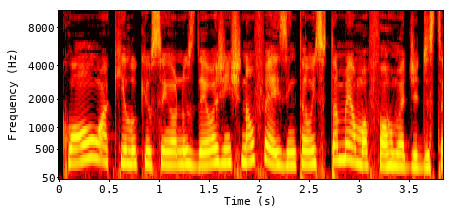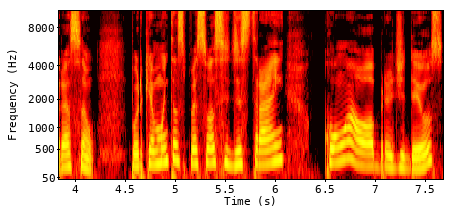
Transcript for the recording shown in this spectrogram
com aquilo que o Senhor nos deu, a gente não fez. Então, isso também é uma forma de distração, porque muitas pessoas se distraem com a obra de Deus,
